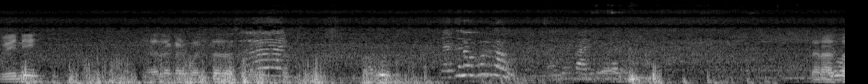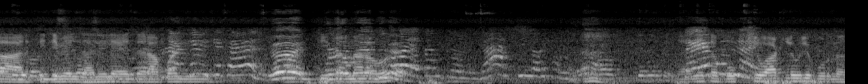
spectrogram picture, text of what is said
वेणी. याला काय भलतच असतं. तर आता आरतीची वेळ झालेली आहे तर आपण आरती करणार आहोत. यांनी तर बुकची वाट लावली पूर्ण.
